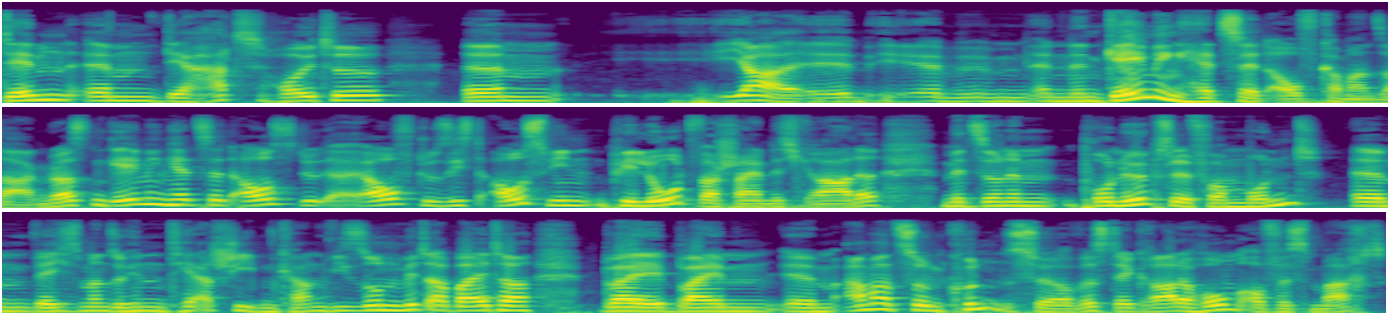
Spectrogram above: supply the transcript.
Denn ähm, der hat heute ähm, ja, äh, äh, ein Gaming-Headset auf, kann man sagen. Du hast ein Gaming-Headset äh, auf, du siehst aus wie ein Pilot wahrscheinlich gerade, mit so einem Pronöpsel vom Mund, ähm, welches man so hin und her schieben kann, wie so ein Mitarbeiter bei, beim ähm, Amazon-Kundenservice, der gerade Homeoffice macht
